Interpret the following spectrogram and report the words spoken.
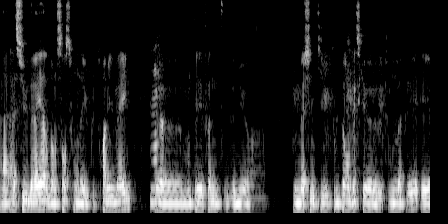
à, suivre derrière dans le sens où on a eu plus de 3000 mails. mon téléphone était devenu une machine qui vibre tout le temps parce que tout le monde m'appelait. Et,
